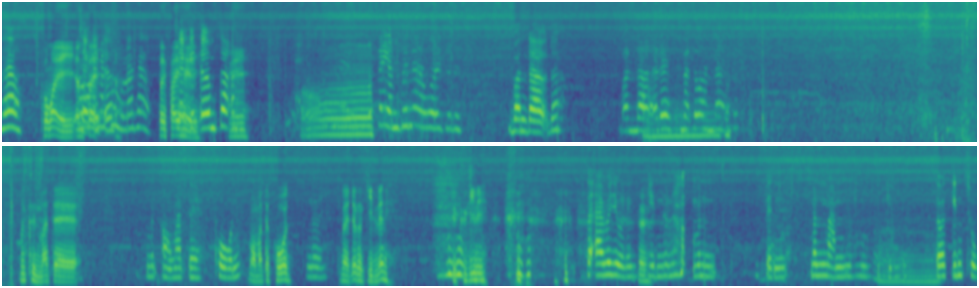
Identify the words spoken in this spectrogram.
แล้วเพราะไม่อันใช่ใต้มันถูกแล้วแล้วใต้ไฟใส่ให้กินเอิมตะนี่อ๋อ เตียงไปหน้าเว้ยจะดิบันดาเด้อ บันไดอะไรน่ะตัวบันไดมันขึ้นมาแต่มันออกมาแต่โผลออกมาแต่โพนเลยไหนเจ้าก็กินได้นี่ คือคือกินนี่ แต่อายมาอยู่แล้วเออกินแล้วเนอะมันเป็นมันมันจะกินได้แต่ว่ากินชุบ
